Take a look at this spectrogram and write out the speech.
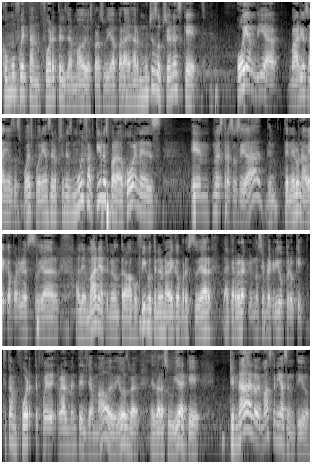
cómo fue tan fuerte el llamado de Dios para su vida, para dejar muchas opciones que hoy en día, varios años después, podrían ser opciones muy factibles para jóvenes en nuestra sociedad, tener una beca para ir a estudiar Alemania, tener un trabajo fijo, tener una beca para estudiar la carrera que uno siempre ha querido, pero qué, qué tan fuerte fue realmente el llamado de Dios para su vida, que, que nada de lo demás tenía sentido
